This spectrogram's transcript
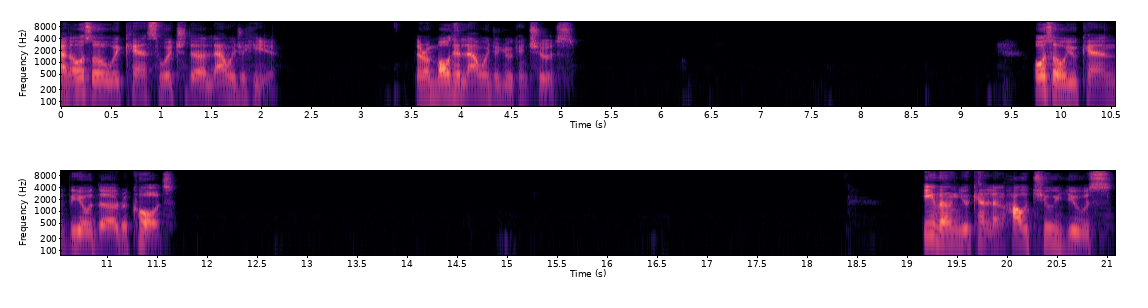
And also we can switch the language here. There are multi-language you can choose. Also, you can view the records Even you can learn how to use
